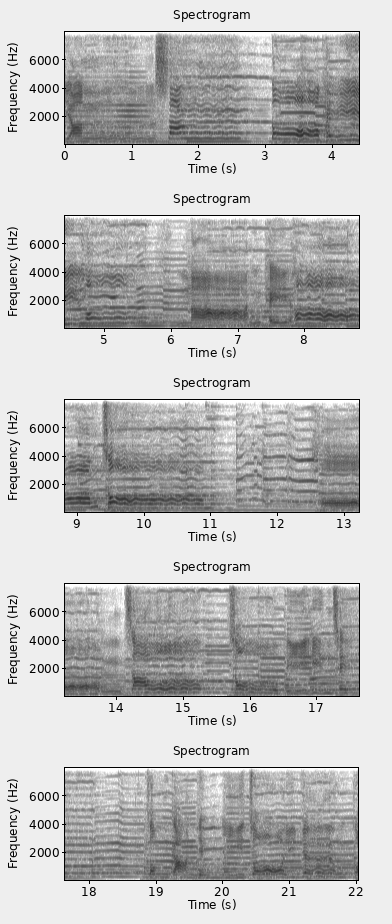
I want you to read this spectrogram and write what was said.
人生多歧路，难其康庄。杭州早变青，中间仍然在央港。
